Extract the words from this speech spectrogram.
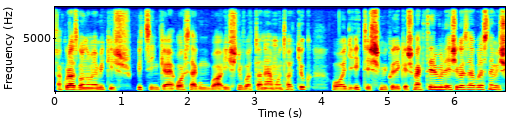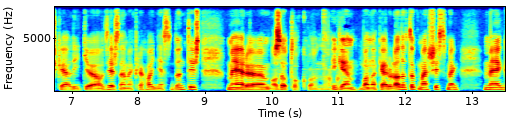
akkor azt gondolom, hogy mi kis picinke országunkban is nyugodtan elmondhatjuk, hogy itt is működik és megtérül, és igazából ezt nem is kell így az érzelmekre hagyni ezt a döntést, mert... Adatok vannak. Igen, vannak erről adatok, másrészt meg, meg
